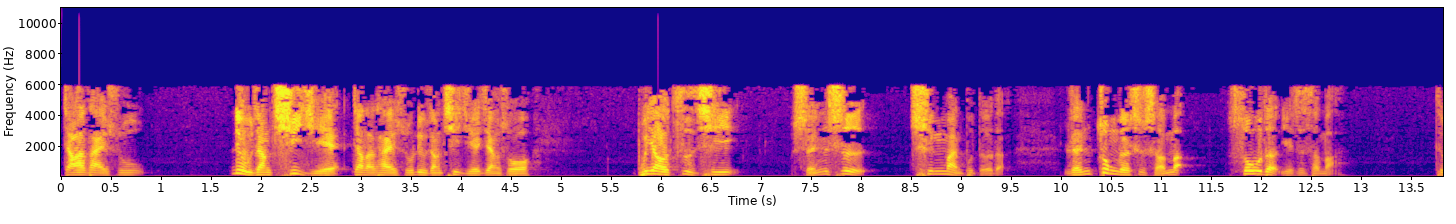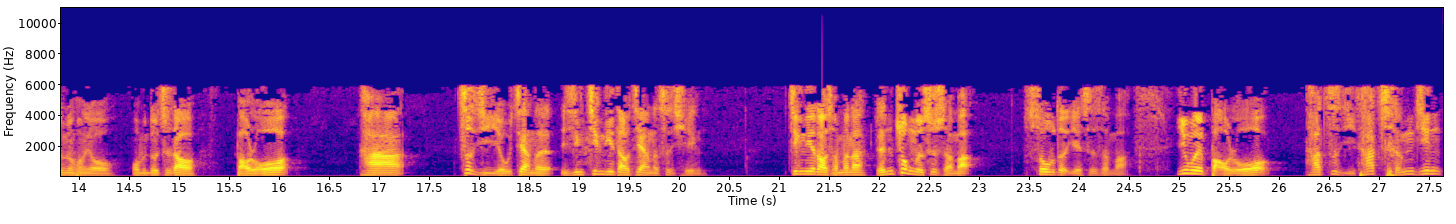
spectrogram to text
加拉太书六章七节，加拉太书六章七节这样说：不要自欺，神是轻慢不得的。人种的是什么，收的也是什么。听众朋友，我们都知道保罗他自己有这样的，已经经历到这样的事情，经历到什么呢？人种的是什么，收的也是什么。因为保罗他自己，他曾经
